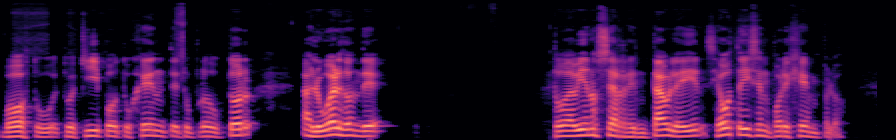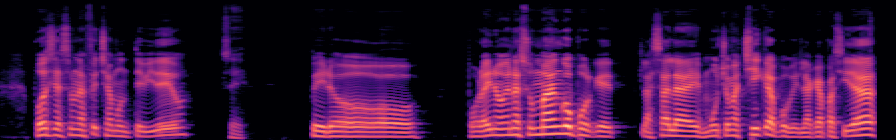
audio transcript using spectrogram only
vos, tu, tu equipo, tu gente, tu productor, a lugares donde todavía no sea rentable ir? Si a vos te dicen, por ejemplo, podés hacer una fecha a Montevideo, Sí. pero por ahí no ganas un mango porque la sala es mucho más chica, porque la capacidad,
